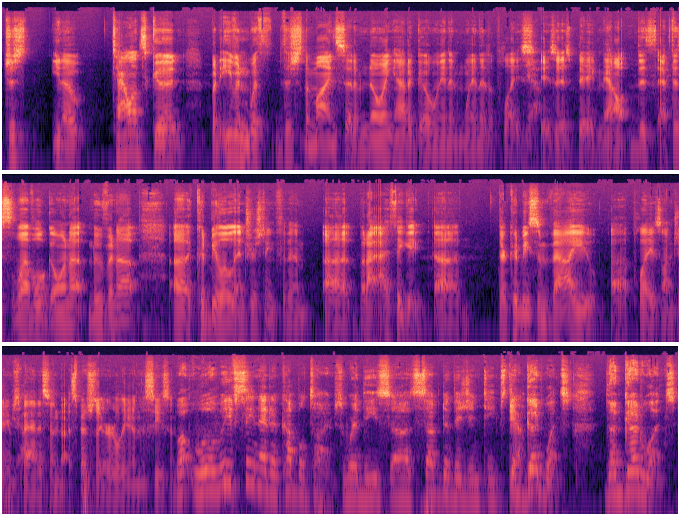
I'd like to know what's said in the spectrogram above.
just you know. Talent's good, but even with just the mindset of knowing how to go in and win at a place Yeah. is, is big. Now, this, at this level, going up, moving up, uh, could be a little interesting for them. Uh, but I, I think it, uh, there could be some value uh, plays on James Madison, especially earlier in the season. Well, well, we've seen it a couple times where these uh, subdivision teams, the Yeah. good ones, the good ones,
